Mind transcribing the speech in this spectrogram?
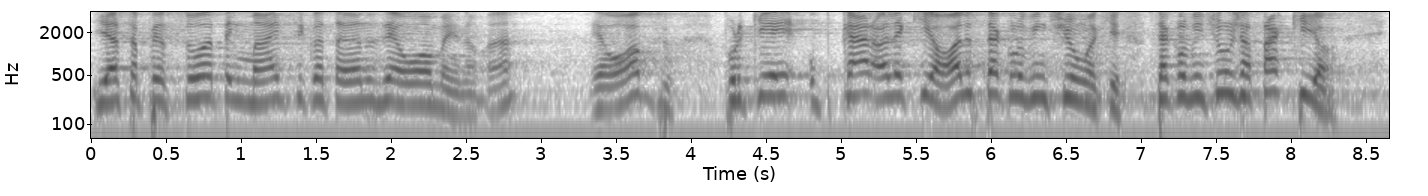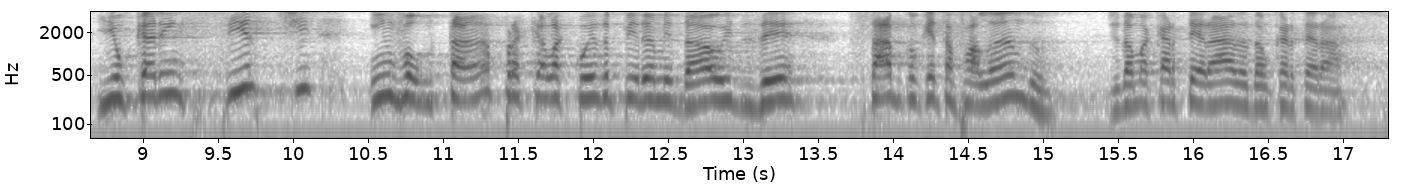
E essa pessoa tem mais de 50 anos e é homem, não é? É óbvio. Porque o cara, olha aqui, ó, olha o século 21 aqui. O século 21 já está aqui, ó. E o cara insiste em voltar para aquela coisa piramidal e dizer, sabe com quem está falando? De dar uma carteirada, dar um carteiraço.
